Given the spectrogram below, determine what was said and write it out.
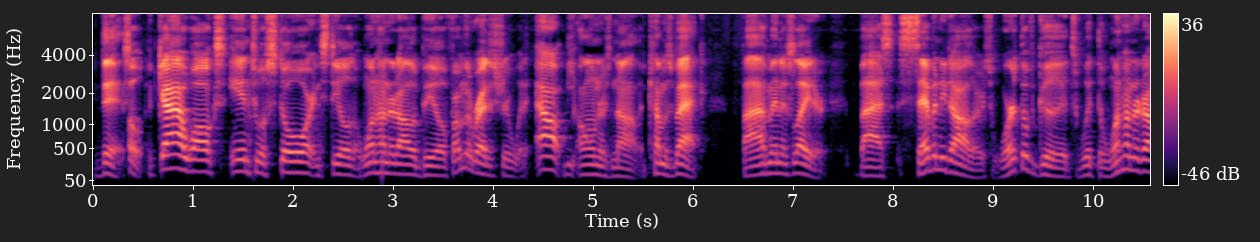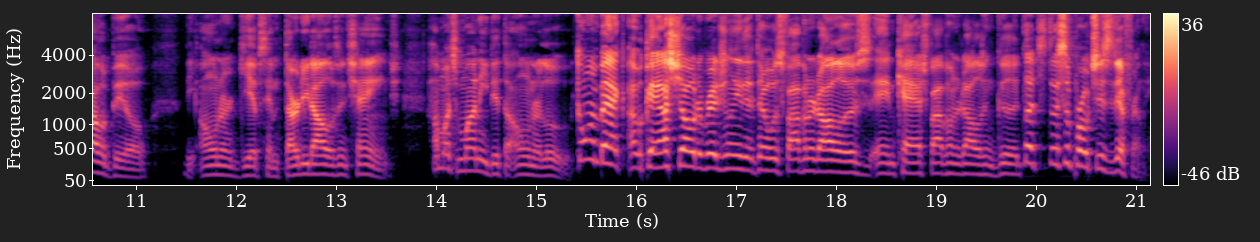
This. So a guy walks into a store and steals a $100 bill from the register without the owner's knowledge. He comes back five minutes later, buys $70 worth of goods with the $100 bill. The owner gives him $30 in change. How much money did the owner lose? Going back, okay, I showed originally that there was $500 in cash, $500 in goods. Let's let's approach this differently.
